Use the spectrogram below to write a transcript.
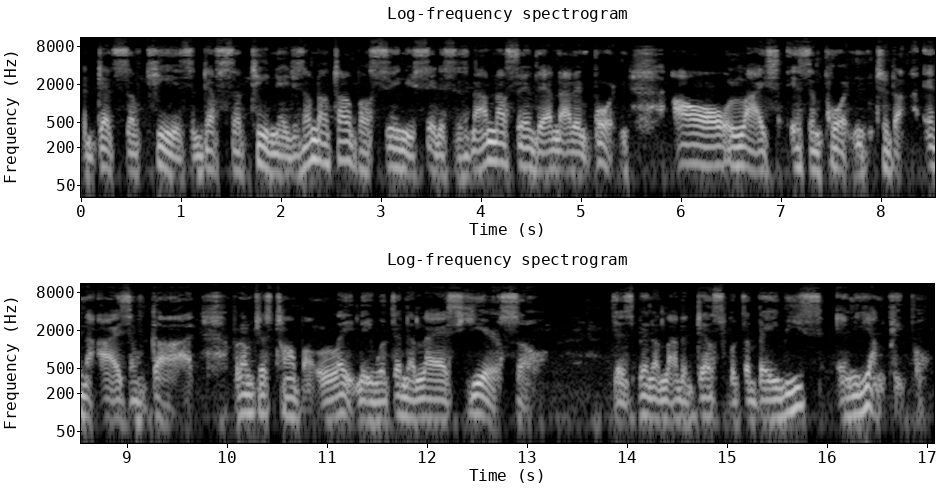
the deaths of kids the deaths of teenagers. I'm not talking about senior citizens. Now i'm not saying they're not important. All life is important to the in the eyes of god. But i'm just talking about lately within the last year or so there's been a lot of deaths with the babies and young people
